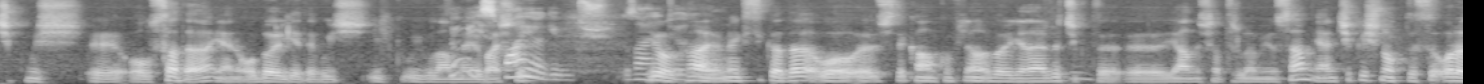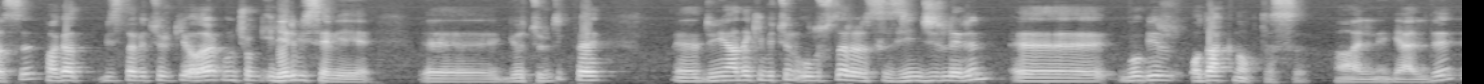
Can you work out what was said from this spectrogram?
çıkmış e, olsa da yani o bölgede bu iş ilk uygulanmaya başladı. İspanya gibi zannediyordum. Yok hayır Meksika'da o işte Cancun falan o bölgelerde çıktı e, yanlış hatırlamıyorsam. Yani çıkış noktası orası. Fakat biz tabii Türkiye olarak bunu çok ileri bir seviyeye e, götürdük ve e, dünyadaki bütün uluslararası zincirlerin e, bu bir odak noktası haline geldi.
